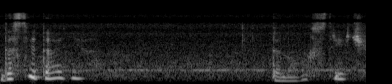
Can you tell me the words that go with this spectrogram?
До свидания. До новых встреч.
